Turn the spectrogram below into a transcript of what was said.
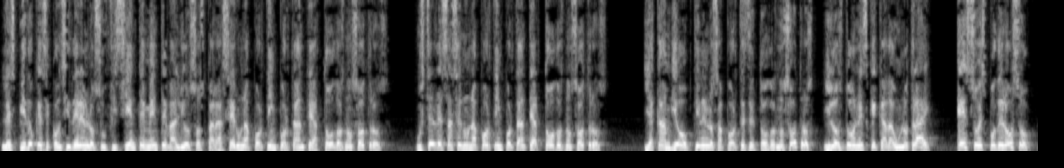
Les pido que se consideren lo suficientemente valiosos para hacer un aporte importante a todos nosotros. Ustedes hacen un aporte importante a todos nosotros. Y a cambio obtienen los aportes de todos nosotros y los dones que cada uno trae. Eso es poderoso.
